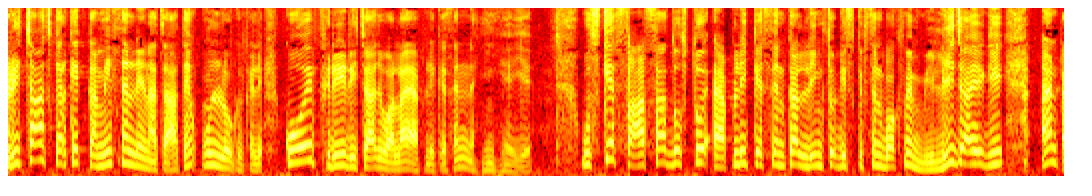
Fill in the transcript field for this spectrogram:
रिचार्ज करके कमीशन लेना चाहते हैं, उन लोगों के लिए। कोई फ्री रिचार्ज वाला एप्लीकेशन नहीं है ये। उसके साथ साथ दोस्तों एप्लीकेशन का लिंक तो डिस्क्रिप्शन बॉक्स में मिल ही जाएगी। एंड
